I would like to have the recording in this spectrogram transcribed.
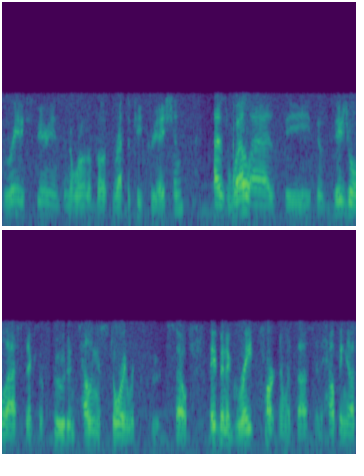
great experience in the world of both recipe creation as well as the the visual aspects of food and telling a story with the food. So they've been a great partner with us in helping us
